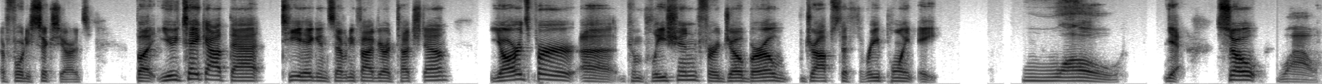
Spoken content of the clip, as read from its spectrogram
or 46 yards. But you take out that Tee Higgins 75 yard touchdown, yards per uh, completion for Joe Burrow drops to 3.8. Whoa. Yeah. So wow,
